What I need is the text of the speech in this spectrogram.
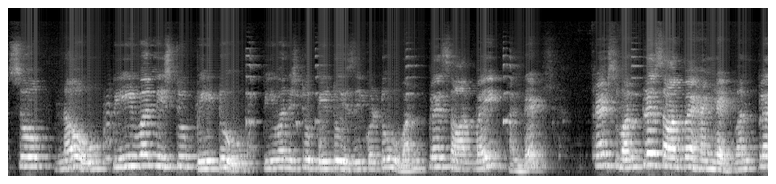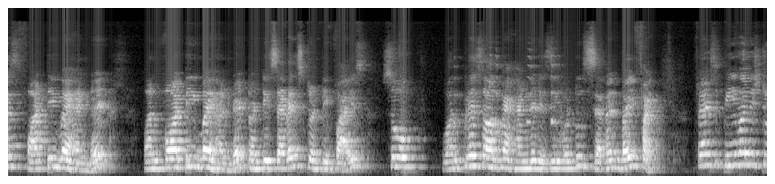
So now P1 is to P2, P1 is to P2 is equal to 1 plus R by 100. Friends, 1 plus R by 100, 1 plus 40 by 100, 140 by 100, 27s, 25s. So 1 plus R by 100 is equal to 7 by 5. Friends, P1 is to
